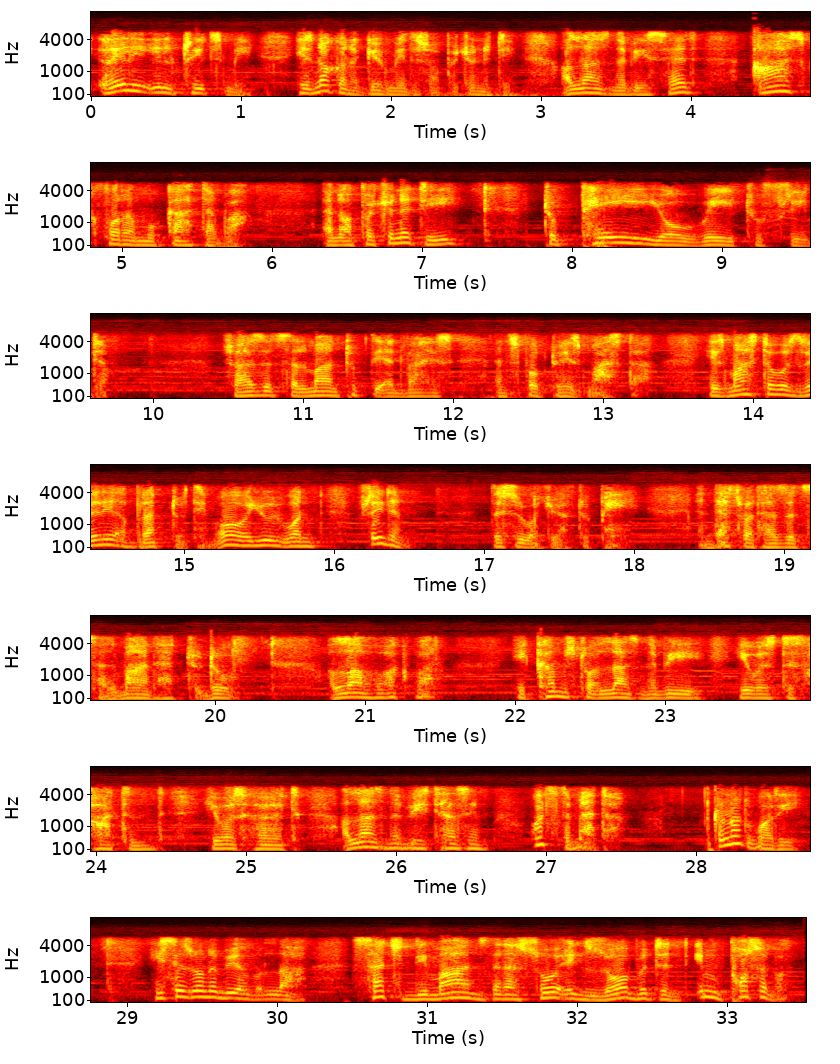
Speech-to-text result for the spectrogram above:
really ill treats me. He's not going to give me this opportunity. Allah's Nabi said, ask for a mukataba, an opportunity to pay your way to freedom. So Hazrat Salman took the advice and spoke to his master. His master was really abrupt with him. Oh, you want freedom? This is what you have to pay. And that's what Hazrat Salman had to do. Allahu Akbar. He comes to Allah's Nabi. He was disheartened. He was hurt. Allah's Nabi tells him, What's the matter? Do not worry. He says, O Nabi of Allah, such demands that are so exorbitant, impossible.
